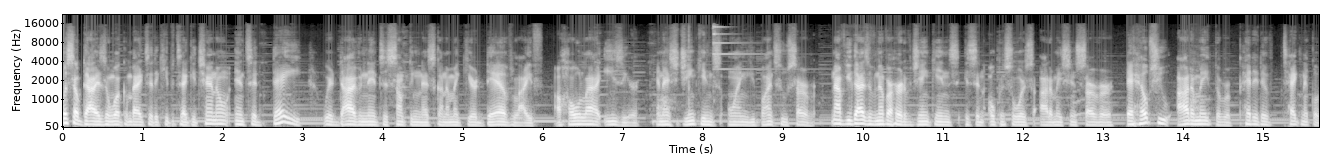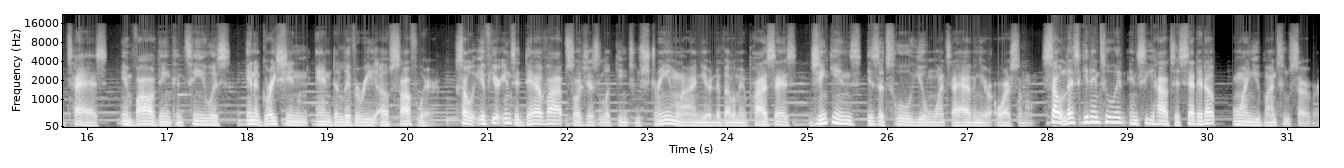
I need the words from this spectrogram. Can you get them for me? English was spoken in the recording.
What's up, guys, and welcome back to the Keep It Techie channel. And today we're diving into something that's going to make your dev life a whole lot easier, and that's Jenkins on Ubuntu server. Now, if you guys have never heard of Jenkins, it's an open source automation server that helps you automate the repetitive technical tasks involved in continuous integration and delivery of software. So if you're into DevOps or just looking to streamline your development process, Jenkins is a tool you'll want to have in your arsenal. So let's get into it and see how to set it up on Ubuntu server.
